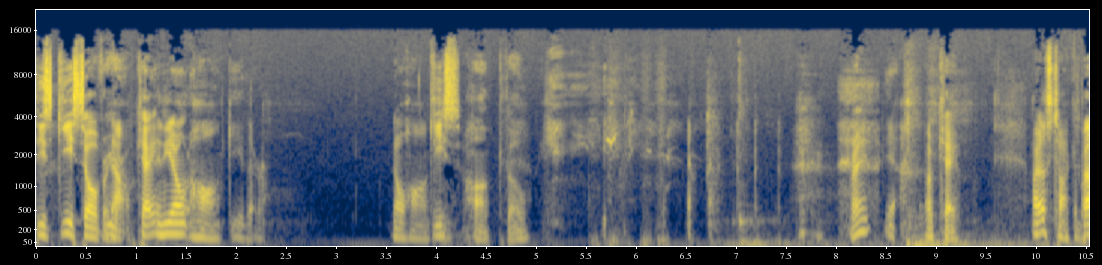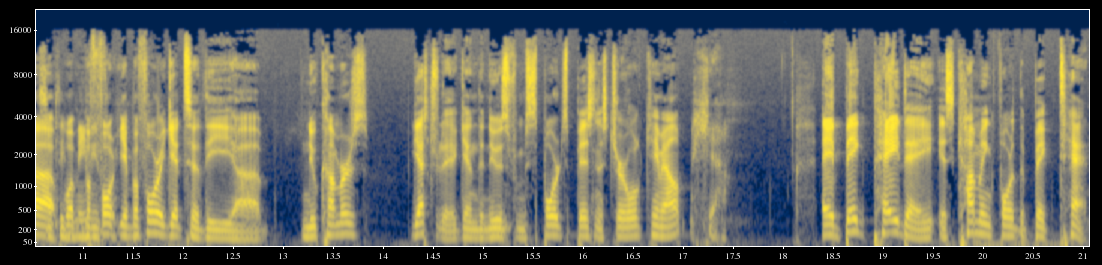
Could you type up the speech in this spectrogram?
these geese over no. here." Okay, And you don't honk either. No honk. geese honk though. right? Yeah. Okay. All right. Let's talk about Uh, something well, before yeah, before we get to the uh, newcomers, yesterday again the news from Sports Business Journal came out. yeah. A big payday is coming for the Big Ten.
